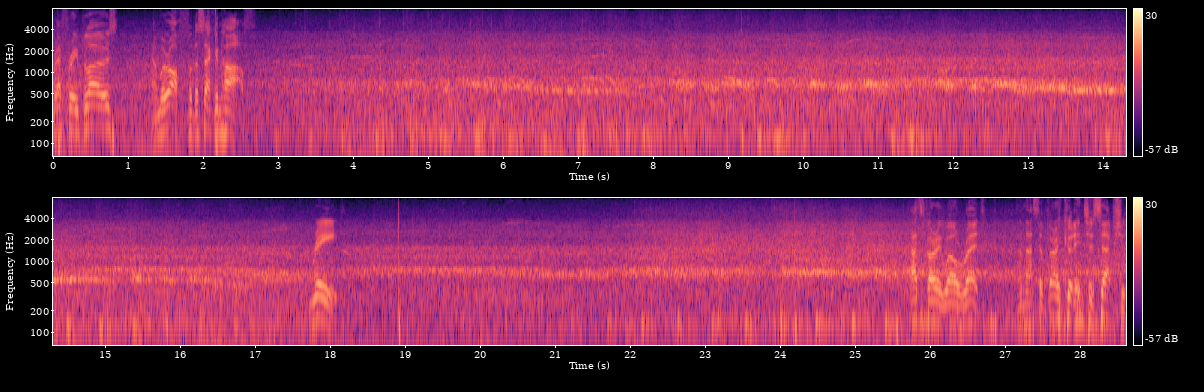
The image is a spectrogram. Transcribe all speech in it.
29th. Referee blows, and we're off for the second half. Reid. That's very well read, and that's a very good interception.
